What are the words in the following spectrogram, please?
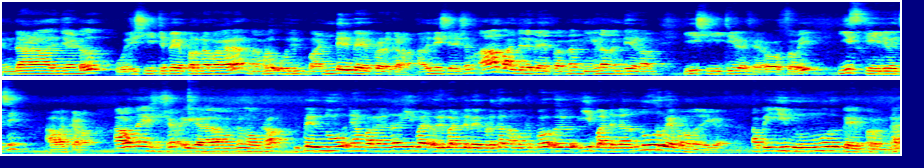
എന്താണ് ആദ്യം ചെയ്യേണ്ടത്? ഒരു ഷീറ്റ് പേപ്പറിന് പകരം നമ്മൾ ഒരു ബണ്ടിൽ പേപ്പർ എടുക്കണം. അതിനുശേഷം ആ ബണ്ടിൽ പേപ്പറിന്റെ നീളം എന്ത് ചെയ്യണം? ഈ ഷീറ്റ് സോറി ഈ സ്കെയിൽ വെച്ച് അളക്കണം. അളന്നതിന് ശേഷം നമുക്ക് നോക്കാം. ഇപ്പൊ ഞാൻ പറയുന്നത് ഈ ഒരു ബണ്ടിൽ പേപ്പർ എടുക്കാം. നമുക്കിപ്പോ ഈ ബണ്ടിൽ നൂറ് പേപ്പർ വന്നിരിക്കുക അപ്പൊ ഈ നൂറ് പേപ്പറിന്റെ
